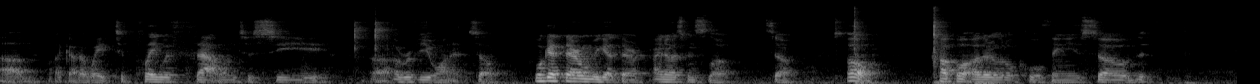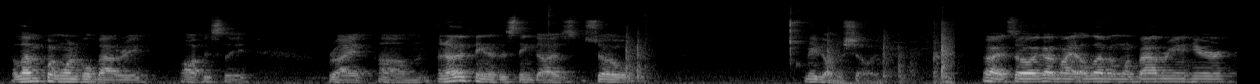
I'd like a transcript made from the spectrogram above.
Um, I gotta wait to play with that one to see uh, a review on it. So we'll get there when we get there. I know it's been slow. So, oh, couple other little cool thingies. So the 11.1 volt battery, obviously, right? Um, another thing that this thing does. So maybe I'll just show it. All right, so I got my 11.1 battery in here.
